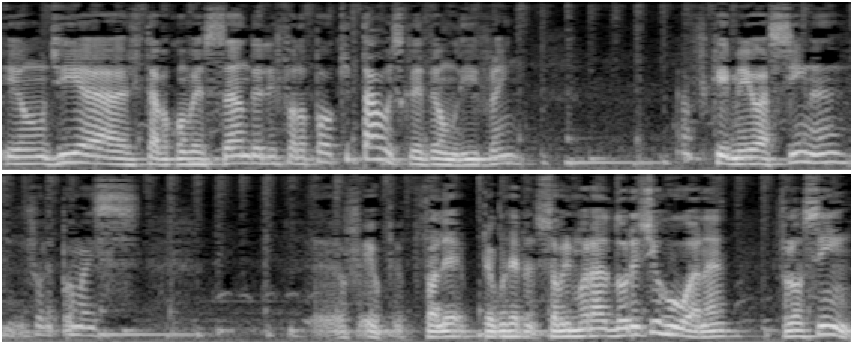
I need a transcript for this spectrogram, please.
eu um dia a gente estava conversando, ele falou, pô, que tal escrever um livro, hein? Eu fiquei meio assim, né? E falei, pô, mas eu, eu falei, perguntei ele sobre moradores de rua, né? Falou assim.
